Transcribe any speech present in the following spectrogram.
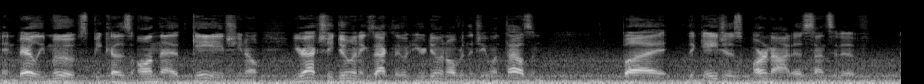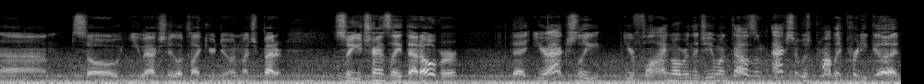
and barely moves because on that gauge, you know, you're actually doing exactly what you're doing over in the G1000, but the gauges are not as sensitive. Um, so you actually look like you're doing much better. So you translate that over that you're actually you're flying over in the G1000 actually was probably pretty good.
